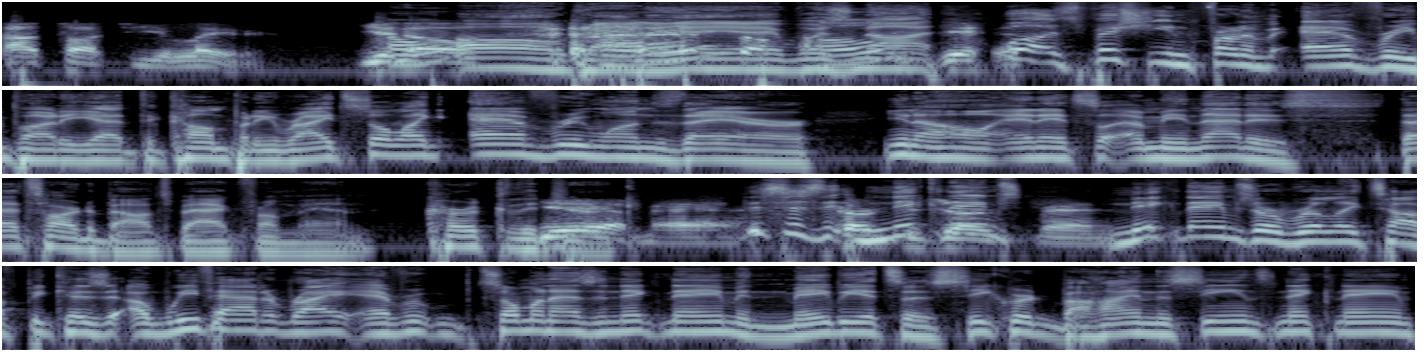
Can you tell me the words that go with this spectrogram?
I'll talk to you later. You know? Oh, oh god, yeah, yeah, it was Oh. not. Yeah. Well, especially in front of everybody at the company, right? So like everyone's there, you know, and it's. I mean, that is that's hard to bounce back from, man. Kirk the Yeah, jerk. man. This is Kirk the nicknames. jerk, man. nicknames are really tough because uh, we've had it right. Every someone has a nickname, and maybe it's a secret behind the scenes nickname,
